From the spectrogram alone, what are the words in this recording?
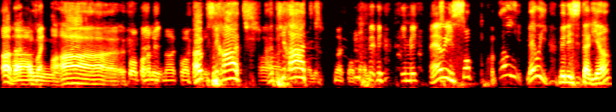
Ah, bah, Ah, on va- oui, oui. ah, il faut en parler. Non, il faut en un pirate, Ah, un pirate. faut en parler. Mais, mais, mais, mais- oui. ils sont- Ah oui, mais oui. Mais les Italiens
